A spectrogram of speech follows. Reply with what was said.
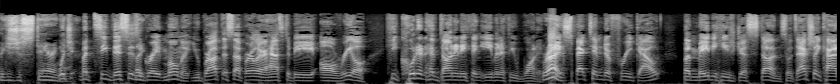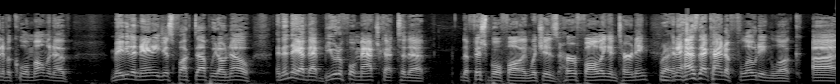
Like he's just staring. Which, but see, this is a great moment. You brought this up earlier. It has to be all real. He couldn't have done anything even if he wanted. Right. We expect him to freak out, but maybe he's just stunned. So it's actually kind of a cool moment of maybe the nanny just fucked up. We don't know. And then they have that beautiful match cut to the the fishbowl falling, which is her falling and turning. Right. And it has that kind of floating look uh,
